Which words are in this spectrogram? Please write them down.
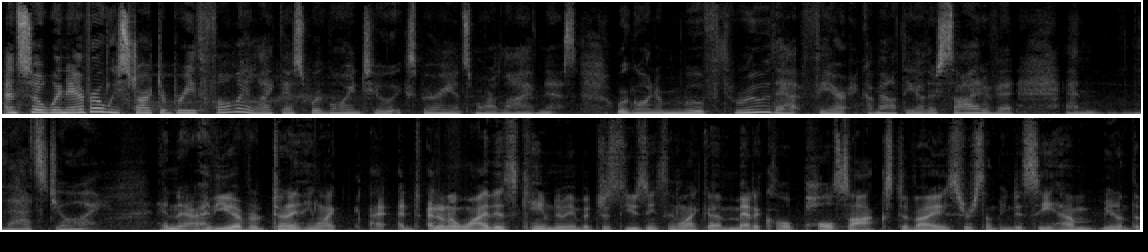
And so whenever we start to breathe fully like this, we're going to experience more aliveness. We're going to move through that fear and come out the other side of it. And that's joy. And have you ever done anything like I, I, don't know why this came to me, but just using something like a medical pulse ox device or something to see how you know the,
